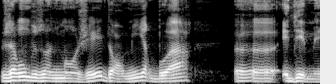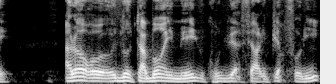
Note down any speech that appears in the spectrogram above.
Nous avons besoin de manger, dormir, boire et d'aimer. Alors, notamment aimer nous conduit à faire les pires folies,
